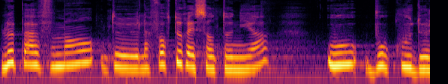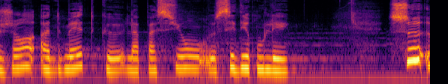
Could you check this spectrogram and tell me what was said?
le pavement de la forteresse Antonia, où beaucoup de gens admettent que la passion s'est déroulée. Ce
